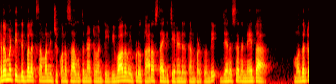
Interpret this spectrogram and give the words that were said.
ఎర్రమట్టి దిబ్బలకు సంబంధించి కొనసాగుతున్నటువంటి వివాదం ఇప్పుడు తారస్థాయికి చేరినట్టు కనపడుతుంది. జనసేన నేత మొదట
